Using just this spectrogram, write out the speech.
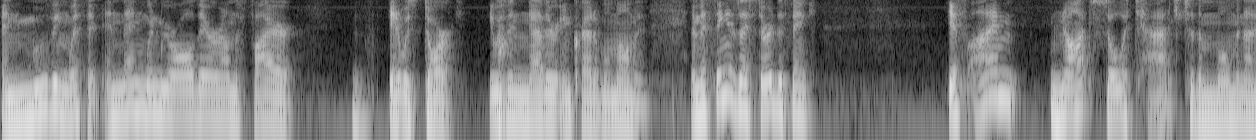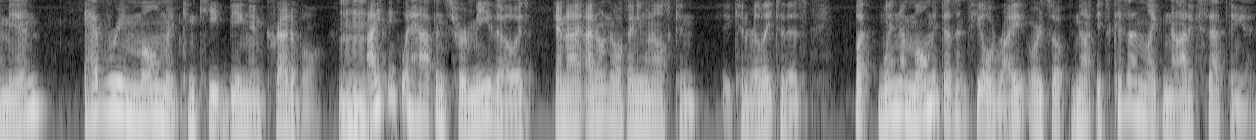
and moving with it, and then when we were all there around the fire, it was dark. It was another incredible moment. And the thing is, I started to think, if I'm not so attached to the moment I'm in, every moment can keep being incredible. Mm-hmm. I think what happens for me though is, and I, I don't know if anyone else can can relate to this. But when a moment doesn't feel right or it's not, it's because I'm like not accepting it.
